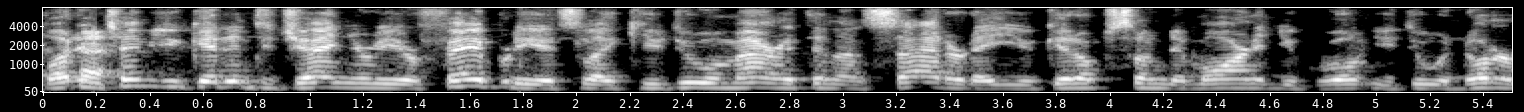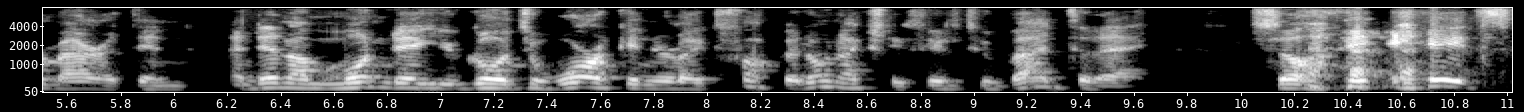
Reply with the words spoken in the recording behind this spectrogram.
by the time you get into January or February, it's like you do a marathon on Saturday, you get up Sunday morning, you go out and you do another marathon. And then on Monday, you go to work and you're like, fuck, I don't actually feel too bad today. So it's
